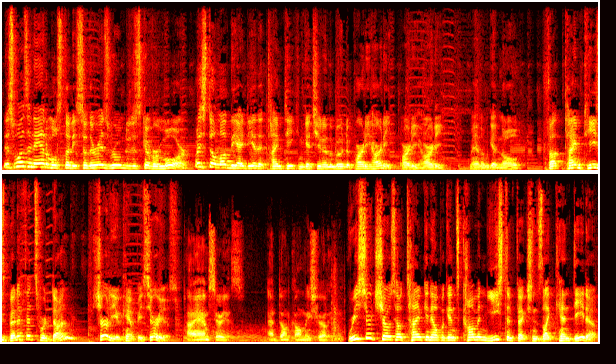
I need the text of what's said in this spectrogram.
This was an animal study, so there is room to discover more. But I still love the idea that thyme tea can get you in the mood to party hardy. Party hardy. Man, I'm getting old. Thought thyme tea's benefits were done? Surely you can't be serious. I am serious. And don't call me Shirley. Research shows how thyme can help against common yeast infections like Candida,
